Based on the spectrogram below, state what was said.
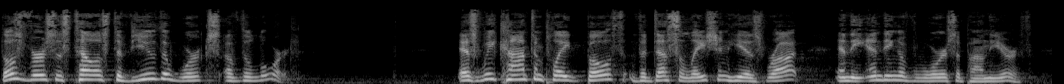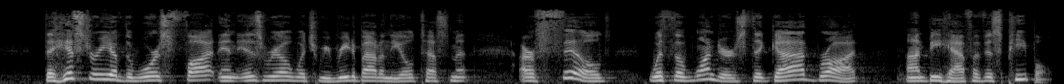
Those verses tell us to view the works of the Lord as we contemplate both the desolation he has wrought and the ending of wars upon the earth. The history of the wars fought in Israel, which we read about in the Old Testament, are filled with the wonders that God brought on behalf of his people.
